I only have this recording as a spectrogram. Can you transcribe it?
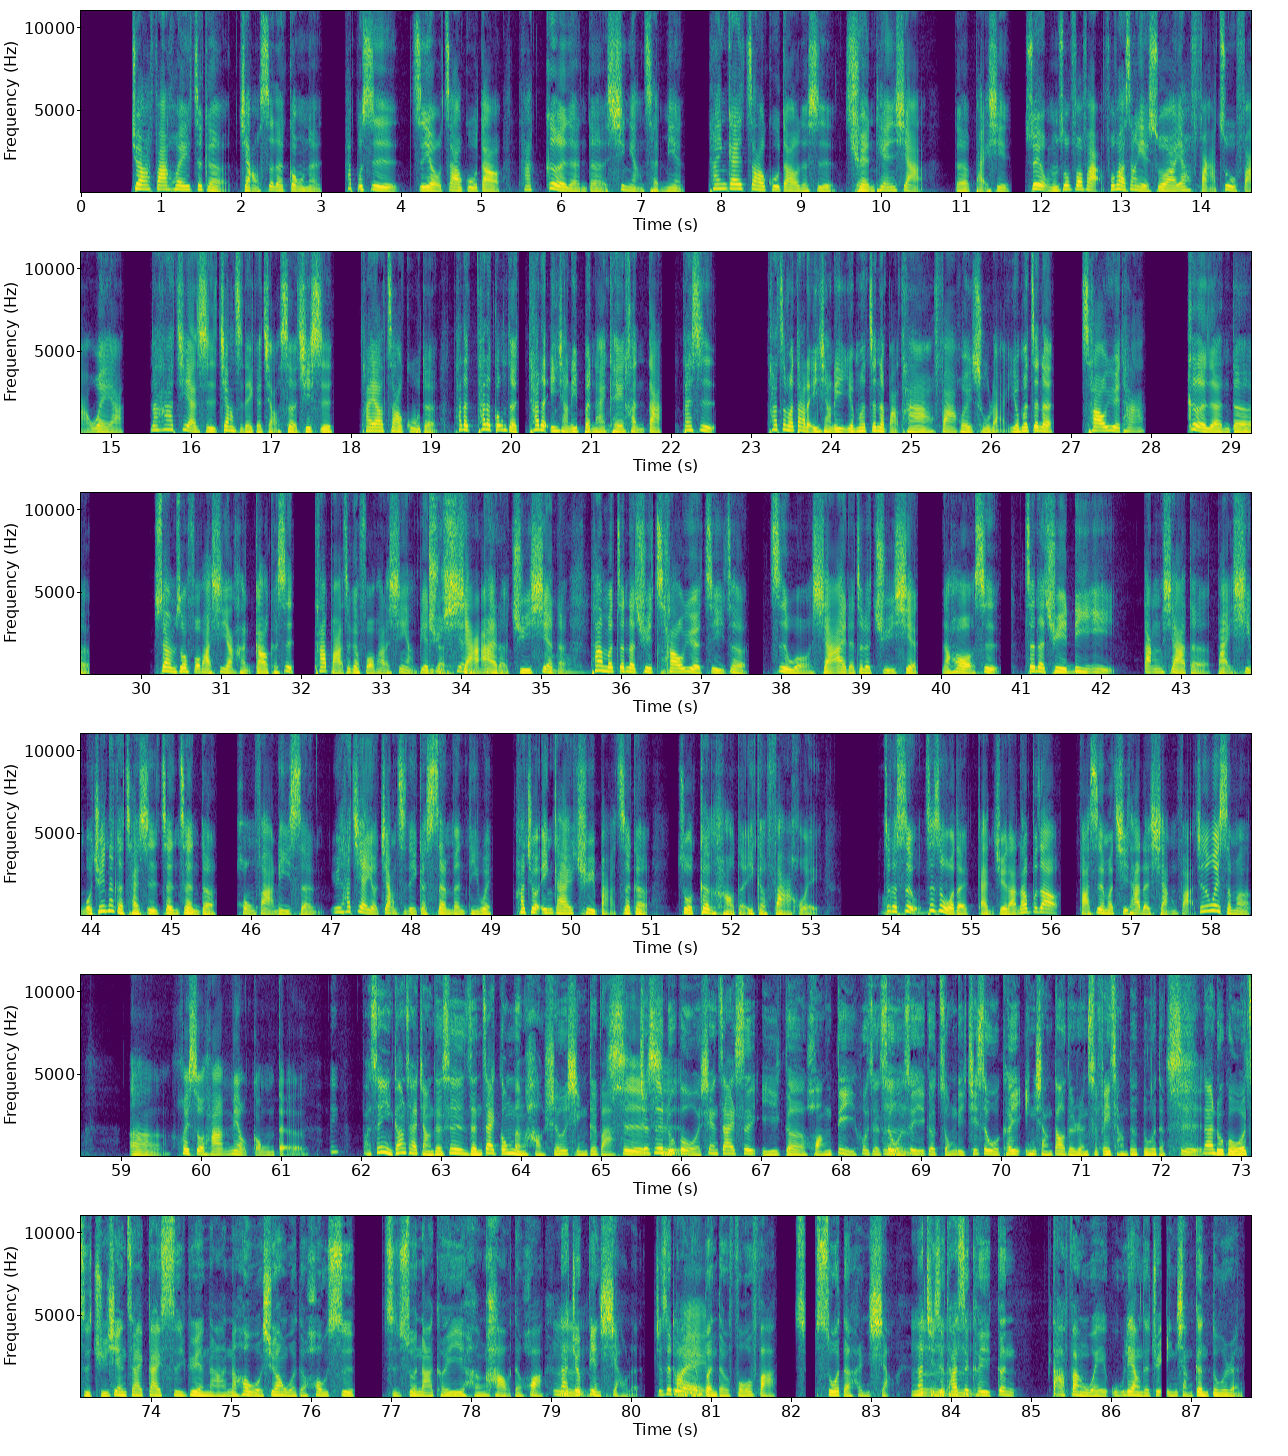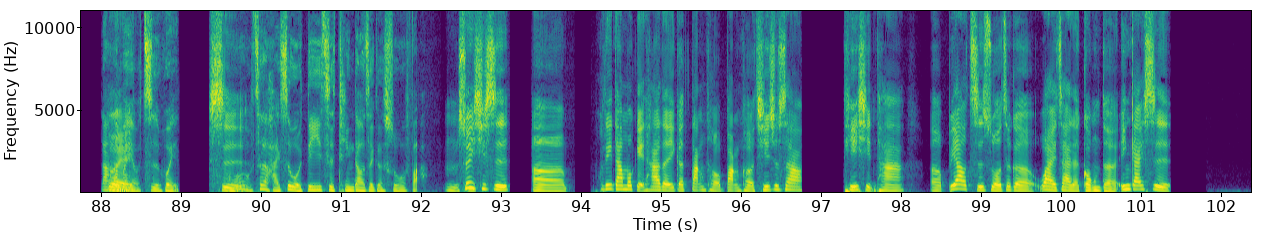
就要发挥这个角色的功能，他不是只有照顾到他个人的信仰层面，他应该照顾到的是全天下的百姓。所以我们说佛法佛法上也说啊，要法住法位啊。那他既然是这样子的一个角色，其实。他要照顾的，他的他的功德，他的影响力本来可以很大，但是他这么大的影响力，有没有真的把它发挥出来？有没有真的超越他个人的？虽然说佛法信仰很高，可是他把这个佛法的信仰变得狭隘了、局限了。他们真的去超越自己这自我狭隘的这个局限，然后是真的去利益当下的百姓。我觉得那个才是真正的。弘法利生，因为他既然有这样子的一个身份地位，他就应该去把这个做更好的一个发挥。这个是这是我的感觉啦。那不知道法师有没有其他的想法？就是为什么呃会说他没有功德？诶，法师，你刚才讲的是人在宫门好修行，对吧？是，就是如果我现在是一个皇帝，或者是我是一个总理，其实我可以影响到的人是非常的多的。是，那如果我只局限在盖寺院啊，然后我希望我的后世子孙啊可以很好的话，那就变小了，就是把原本的佛法说的很小。那其实它是可以更大范围、无量的去影响更多人，让他们有智慧。是，这还是我第一次听到这个说法。嗯，所以其实呃，菩提达摩给他的一个当头棒喝，其实就是要提醒他，呃，不要执着这个外在的功德，应该是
